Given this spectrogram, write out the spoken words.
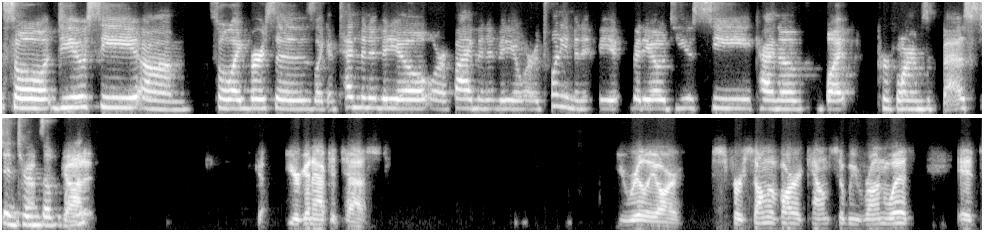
So do you see um so like versus like a 10 minute video or a 5 minute video or a 20 minute video do you see kind of what performs best in terms of got it you're going to have to test you really are. For some of our accounts that we run with it's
